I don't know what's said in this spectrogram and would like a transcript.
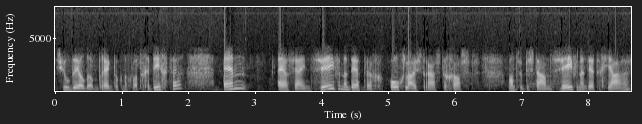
Jules Deelder brengt ook nog wat gedichten. En er zijn 37 oogluisteraars te gast. Want we bestaan 37 jaar.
